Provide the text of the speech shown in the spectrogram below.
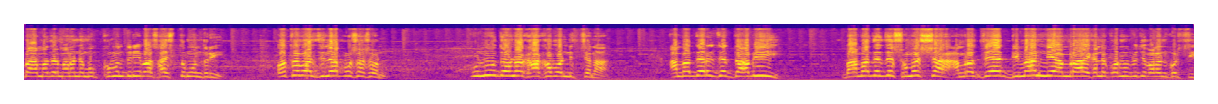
বা আমাদের মাননীয় মুখ্যমন্ত্রী বা স্বাস্থ্যমন্ত্রী অথবা জেলা প্রশাসন কোনো ধরনের খা খবর নিচ্ছে না। আমাদের যে দাবি বা আমাদের যে সমস্যা, আমরা যে ডিমান্ড নিয়ে আমরা এখানে কর্মবিরতি পালন করছি,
